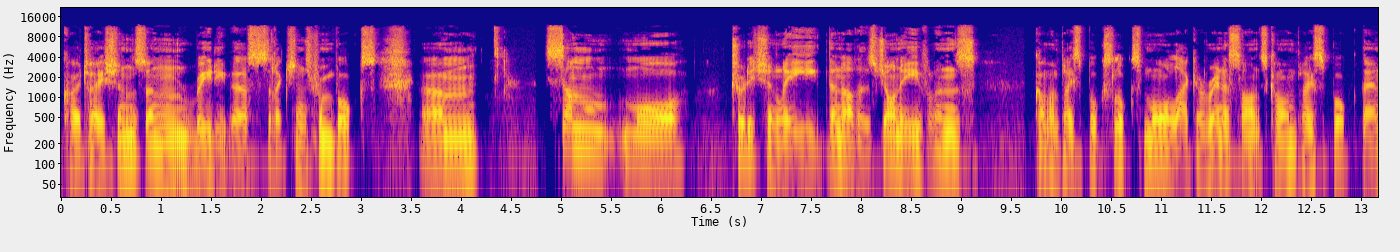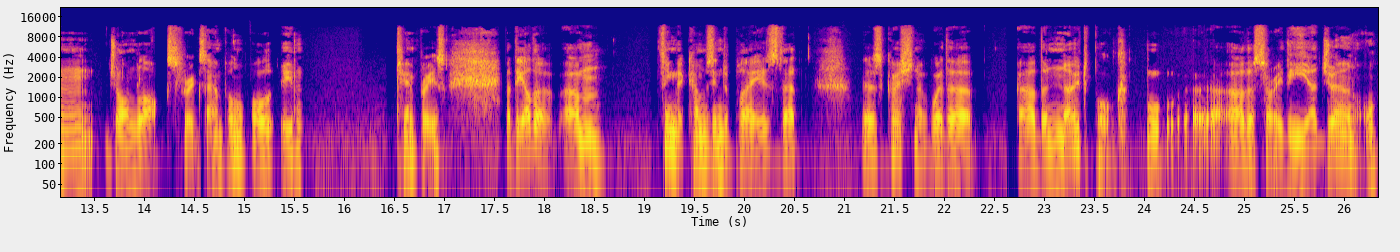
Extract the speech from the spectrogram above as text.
quotations and reading uh, selections from books. Um, some more traditionally than others. John Evelyn's commonplace books looks more like a Renaissance commonplace book than John Locke's, for example, or even contemporaries. But the other um, thing that comes into play is that there's a question of whether uh, the notebook, uh, the sorry, the uh, journal,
